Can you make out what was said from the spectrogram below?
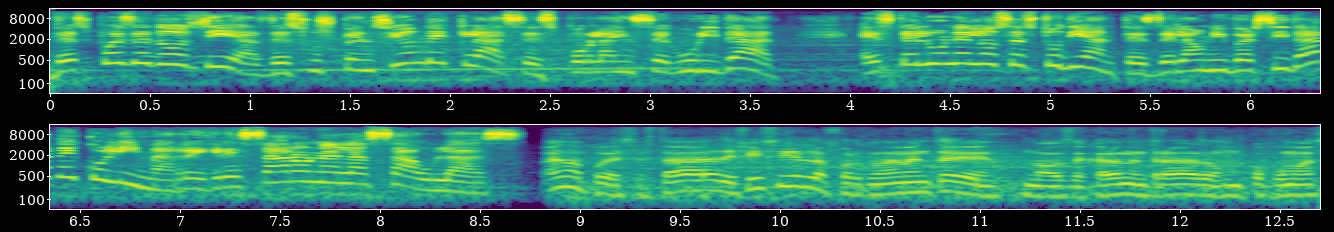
Después de dos días de suspensión de clases por la inseguridad, este lunes los estudiantes de la Universidad de Colima regresaron a las aulas. Bueno, pues está difícil. Afortunadamente nos dejaron entrar un poco más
